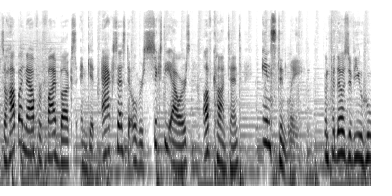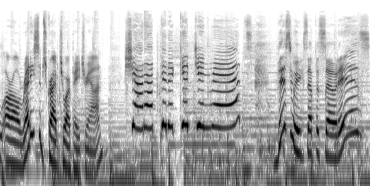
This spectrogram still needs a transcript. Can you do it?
So hop on now for five bucks and get access to over 60 hours of content instantly. And for those of you who are already subscribed to our Patreon, shout out to the kitchen rats! This week's episode is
